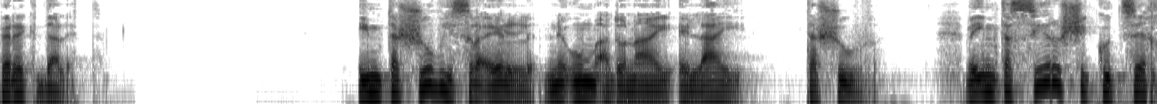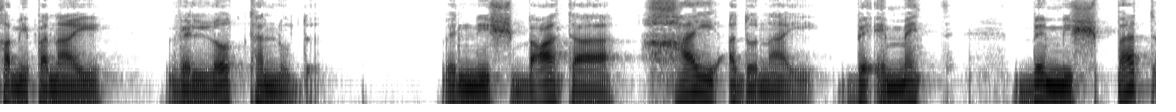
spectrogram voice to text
פרק ד' אם תשוב ישראל, נאום אדוני אלי, תשוב, ואם תסיר שיקוציך מפני, ולא תנוד. ונשבעת חי אדוני, באמת, במשפט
